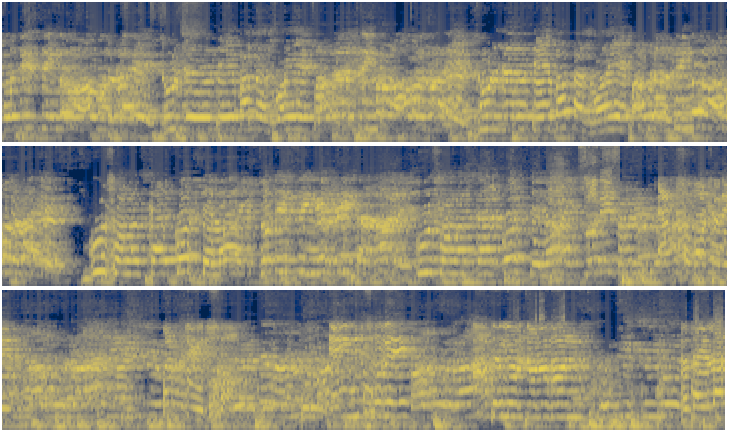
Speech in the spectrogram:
প্রদীপ সিংহ অমর রহে সূর্য ওঠে বাতাস বয়ে বাবুলাল সিংহ অমর রহে সূর্য ওঠে বাতাস বয়ে বাবুলাল সিংহ কুসংস্কার করতে লয় একশো বছরের উৎসব। এই উৎসবে আপামর জনগণ তথা এলাকাবাসী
